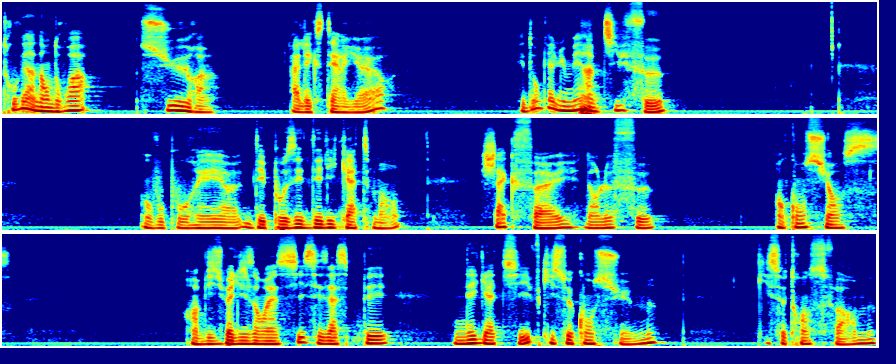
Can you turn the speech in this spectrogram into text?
Trouvez un endroit sûr à l'extérieur et donc allumez un petit feu où vous pourrez euh, déposer délicatement chaque feuille dans le feu en conscience, en visualisant ainsi ces aspects négatifs qui se consument qui se transforment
